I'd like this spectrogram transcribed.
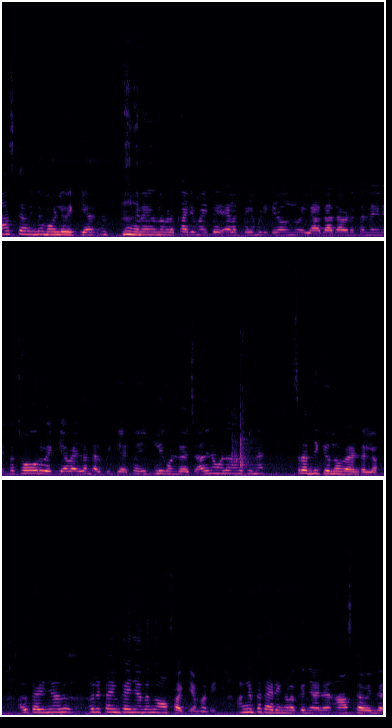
ആ സ്റ്റവിന്റെ മുകളിൽ വെക്കുക. അങ്ങനെ നമ്മൾ കാര്യമായിട്ട് ഇളക്കലും പിടിക്കലോ ഒന്നും ഇല്ലാതെ അത് അവിടെ തന്നെ ഇപ്പോൾ ചോറ് വെക്കുക വെള്ളം തിളപ്പിക്കുക ഇപ്പോൾ ഇഡ്ഡലി കൊണ്ടുവച്ച് അതിന് മുകളിൽ നമ്മൾ പിന്നെ ശ്രദ്ധിക്കൊന്നും വേണ്ടല്ലോ. അത് കഴിഞ്ഞാൽ ഒരു ടൈം കഴിഞ്ഞാൽ അതങ്ങ് ഓഫാക്കിയാൽ മതി. അങ്ങനത്തെ കാര്യങ്ങളൊക്കെ ഞാൻ ആ സ്റ്റവിന്റെ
